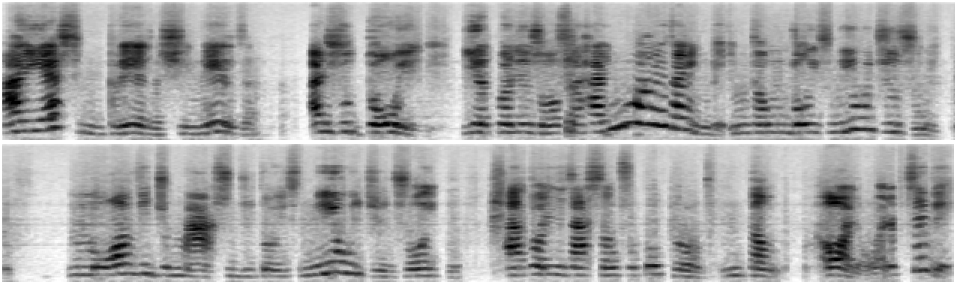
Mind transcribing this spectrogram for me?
Aí essa empresa chinesa ajudou ele e atualizou a Ferrari mais ainda. Então, em 2018, 9 de março de 2018, a atualização ficou pronta. Então, olha, olha para você ver.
